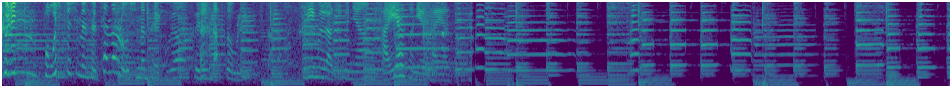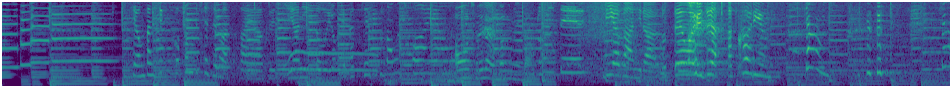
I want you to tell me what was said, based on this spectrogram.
그림 보고 싶으시면 제 채널로 오시면 되고요. 그림 낙서 올리고 있어요. 그림을 아주 그냥 다이아손이에요, 다이아손. 제 영상 찍고 편집해주러 왔어요. 그리고 지연이 또 이렇게 같이 해줘서 너무 좋아요. 어, 저희가 영광입니다. 롯데 리아가 아니라 롯데월드 아쿠아리움 짱! 짱!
